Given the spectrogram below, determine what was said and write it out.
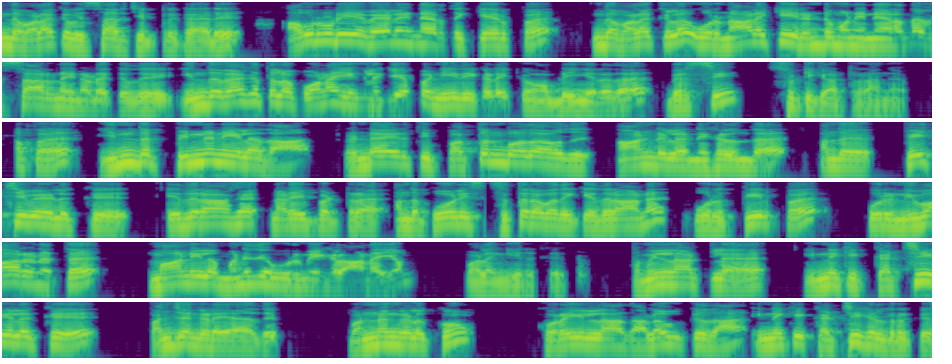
இந்த வழக்கை விசாரிச்சிட்டு இருக்காரு. அவருடைய வேலை நேரத்துக்கு ஏற்ப இந்த வழக்குல ஒரு நாளைக்கு ரெண்டு மணி நேரம் தான் விசாரணை நடக்குது. இந்த வேகத்துல போனா எங்களுக்கு எப்ப நீதி கிடைக்கும் அப்படிங்கிறத பெர்சி சுட்டி காட்டுறாங்க அப்ப இந்த பின்னணியில தான் ரெண்டாயிரத்தி பத்தொன்பதாவது ஆண்டுல நிகழ்ந்த அந்த பேச்சுவேலுக்கு எதிராக நடைபெற்ற அந்த போலீஸ் சித்திரவதைக்கு எதிரான ஒரு தீர்ப்பை ஒரு நிவாரணத்தை மாநில மனித உரிமைகள் ஆணையம் வழங்கியிருக்கு. தமிழ்நாட்டுல இன்னைக்கு கட்சிகளுக்கு பஞ்சம் கிடையாது. வண்ணங்களுக்கும் குறையில்லாத அளவுக்கு தான் இன்னைக்கு கட்சிகள் இருக்கு.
